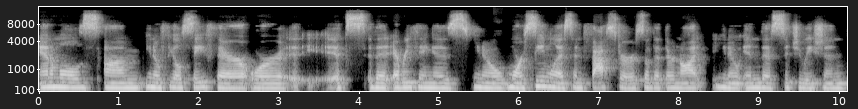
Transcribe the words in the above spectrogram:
animals um, you know feel safe there or it's that everything is you know more seamless and faster so that they're not you know in this situation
